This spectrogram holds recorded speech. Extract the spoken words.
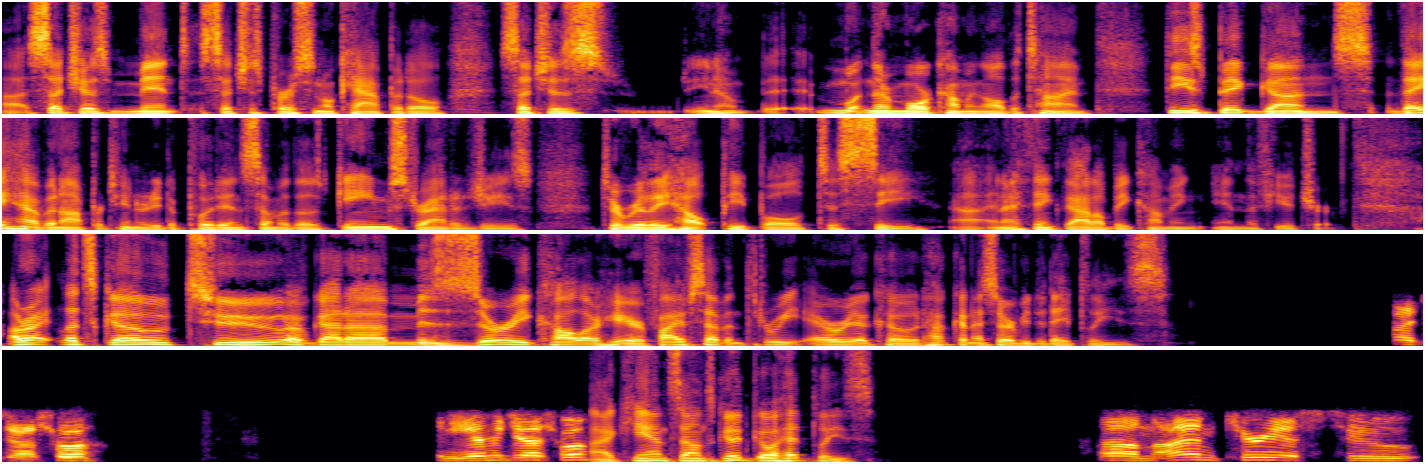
uh, such as Mint, such as Personal Capital, such as you know, there are more coming all the time. These big guns, they have an opportunity to put in some of those game strategies to really help people to see. Uh, and I think that'll be coming in the future. All right, let's go to, I've got a Missouri caller here, 573 area code. How can I serve you today, please? Hi, Joshua. Can you hear me, Joshua? I can. Sounds good. Go ahead, please. Um, I'm curious to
